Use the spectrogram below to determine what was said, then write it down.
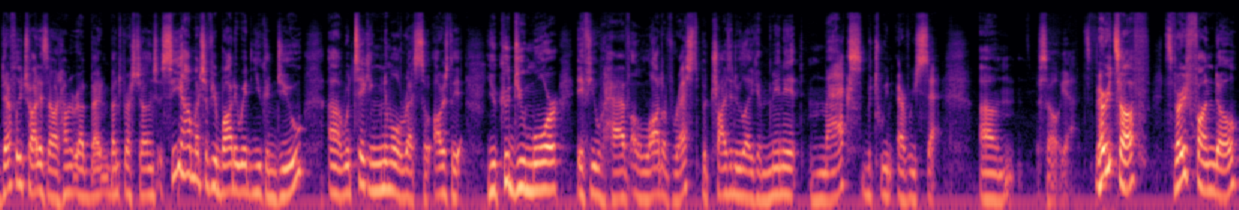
definitely try this out. 100 rep bench press challenge. See how much of your body weight you can do uh, with taking minimal rest. So obviously you could do more if you have a lot of rest but try to do like a minute max between every set. Um, so yeah it's very tough. It's very fun though.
